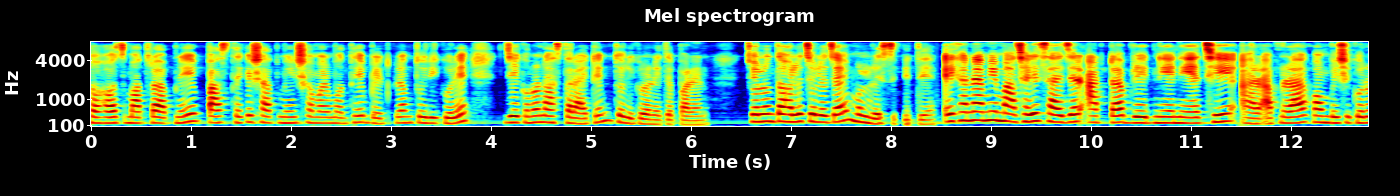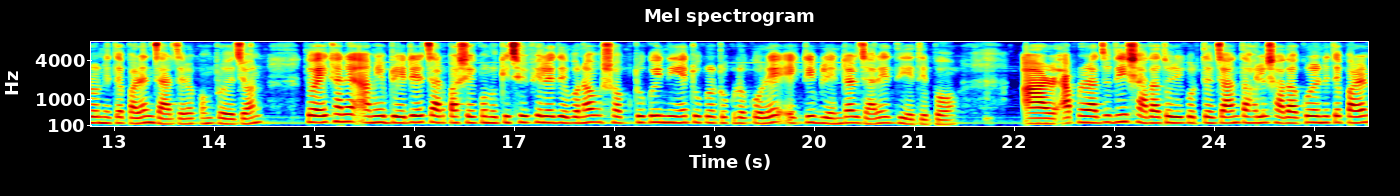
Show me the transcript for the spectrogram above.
সহজ, মাত্র আপনি পাঁচ থেকে সাত মিনিট সময়ের মধ্যে ব্রেড গ্রাম তৈরি করে যে কোনো নাস্তার আইটেম তৈরি করে নিতে পারেন। চলুন তাহলে চলে যাই মূল রেসিপিতে এখানে আমি মাঝারি সাইজের আটটা ব্রেড নিয়ে নিয়েছি, আর আপনারা কম বেশি করেও নিতে পারেন যার যেরকম প্রয়োজন। তো এখানে আমি ব্রেডের চারপাশে কোনো কিছুই ফেলে দেব না, সবটুকুই নিয়ে টুকরো টুকরো করে একটি ব্লেন্ডার জারে দিয়ে দেবো। আর আপনারা যদি সাদা তৈরি করতে চান, তাহলে সাদা করে নিতে পারেন,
